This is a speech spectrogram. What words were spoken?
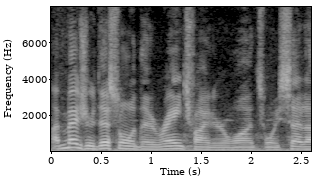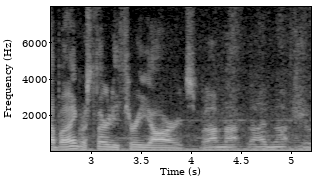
I measured this one with the rangefinder once when we set it up. I think it was 33 yards, but I'm not. I'm not sure.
